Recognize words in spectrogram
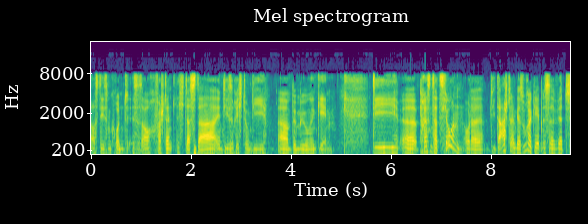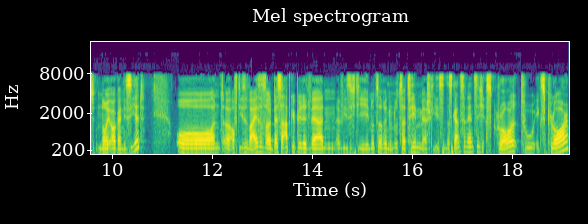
aus diesem Grund ist es auch verständlich, dass da in diese Richtung die Bemühungen gehen. Die Präsentation oder die Darstellung der Suchergebnisse wird neu organisiert und äh, auf diese Weise soll besser abgebildet werden, wie sich die Nutzerinnen und Nutzer Themen erschließen. Das Ganze nennt sich Scroll to Explore.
